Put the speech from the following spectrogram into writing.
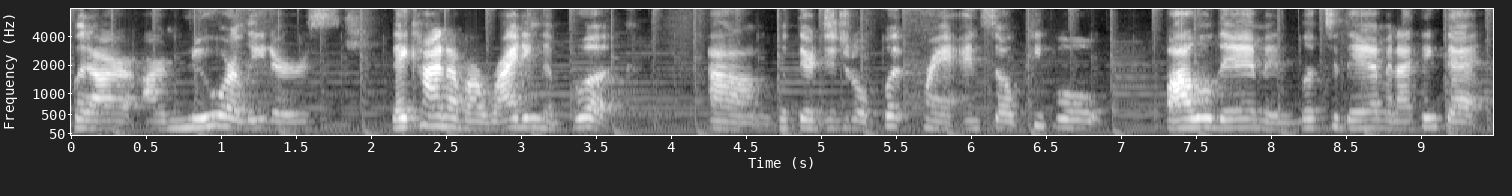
but our our newer leaders, they kind of are writing the book um, with their digital footprint. And so people follow them and look to them. And I think that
